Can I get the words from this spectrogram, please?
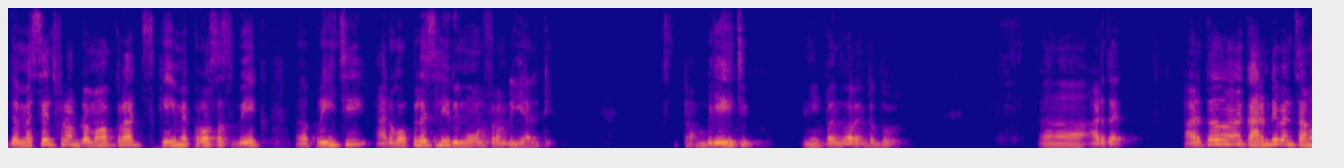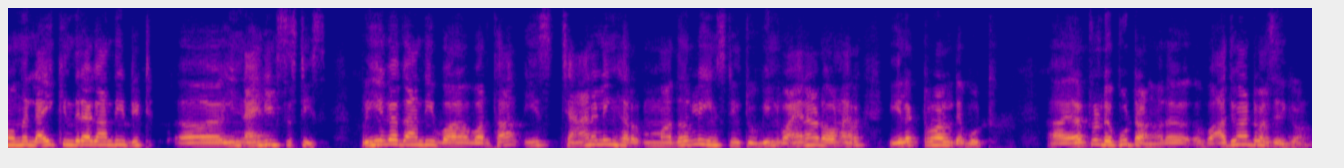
The message from Democrats came across as vague, uh, preachy, and hopelessly removed from reality. Trump ജയിച്ചു ഇനിയിപ്പോ എന്ത് പറഞ്ഞിട്ട് അടുത്ത അടുത്തത് കറണ്ട് ഇവന്റ്സ് ആണ് ഒന്ന് like Indira Gandhi did in nineteen sixties Priyanka Gandhi വർദ്ധ is channelling her motherly instinct to win Wayanad honour her debut debut ഡെബ്യൂട്ടാണ് അത് ആദ്യമായിട്ട് മത്സരിക്കുകയാണ്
